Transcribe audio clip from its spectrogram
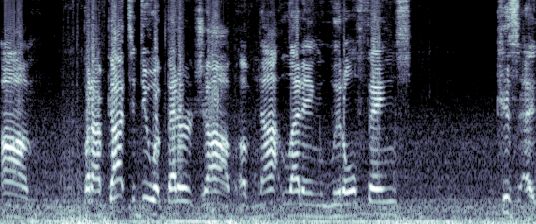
Um, but I've got to do a better job of not letting little things because uh,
